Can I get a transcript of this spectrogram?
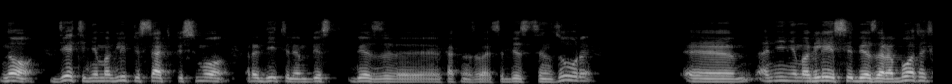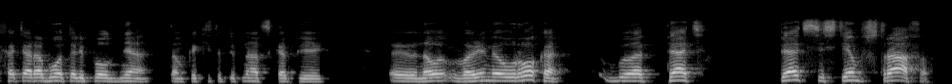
Но дети не могли писать письмо родителям без, без э, как называется, без цензуры. Эм, они не могли себе заработать, хотя работали полдня, там какие-то 15 копеек. Э, во время урока было 5, 5 систем штрафов.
